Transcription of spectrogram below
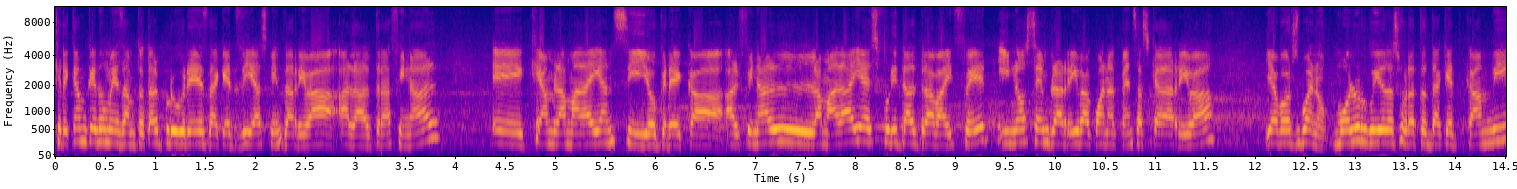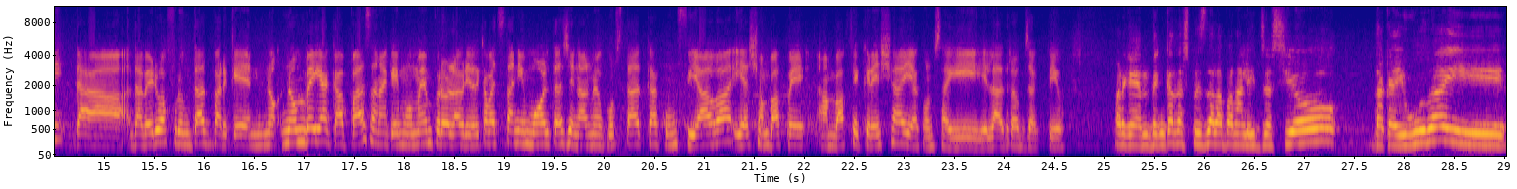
crec que em quedo més amb tot el progrés d'aquests dies fins a arribar a l'altra final, eh, que amb la medalla en si. Jo crec que al final la medalla és fruit del treball fet i no sempre arriba quan et penses que ha d'arribar. Llavors, bueno, molt orgullosa sobretot d'aquest canvi, d'haver-ho afrontat perquè no, no em veia capaç en aquell moment, però la veritat que vaig tenir molta gent al meu costat que confiava i això em va fer, em va fer créixer i aconseguir l'altre objectiu. Perquè entenc que després de la penalització, de caiguda i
